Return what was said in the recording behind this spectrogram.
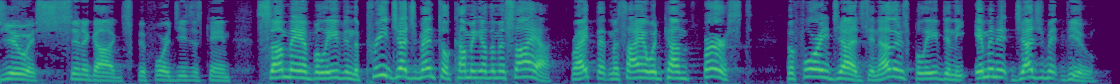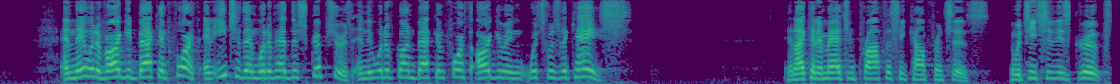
Jewish synagogues before Jesus came. Some may have believed in the prejudgmental coming of the Messiah, right? That Messiah would come first before he judged. And others believed in the imminent judgment view. And they would have argued back and forth, and each of them would have had the scriptures, and they would have gone back and forth arguing which was the case. And I can imagine prophecy conferences in which each of these groups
